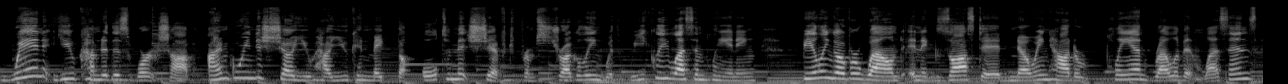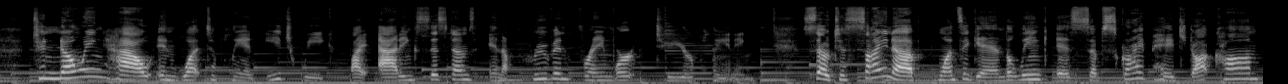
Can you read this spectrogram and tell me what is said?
When you come to this workshop, I'm going to show you how you can make the ultimate shift from struggling with weekly lesson planning feeling overwhelmed and exhausted knowing how to plan relevant lessons to knowing how and what to plan each week by adding systems and a proven framework to your planning. So, to sign up, once again, the link is subscribepage.com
